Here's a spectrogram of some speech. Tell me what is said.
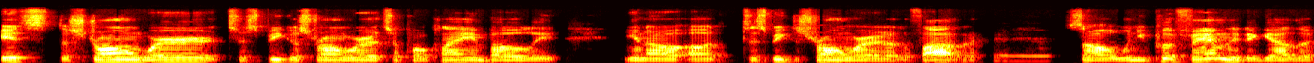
It's the strong word to speak a strong word to proclaim boldly you know, uh, to speak the strong word of the Father. Mm-hmm. So when you put family together,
